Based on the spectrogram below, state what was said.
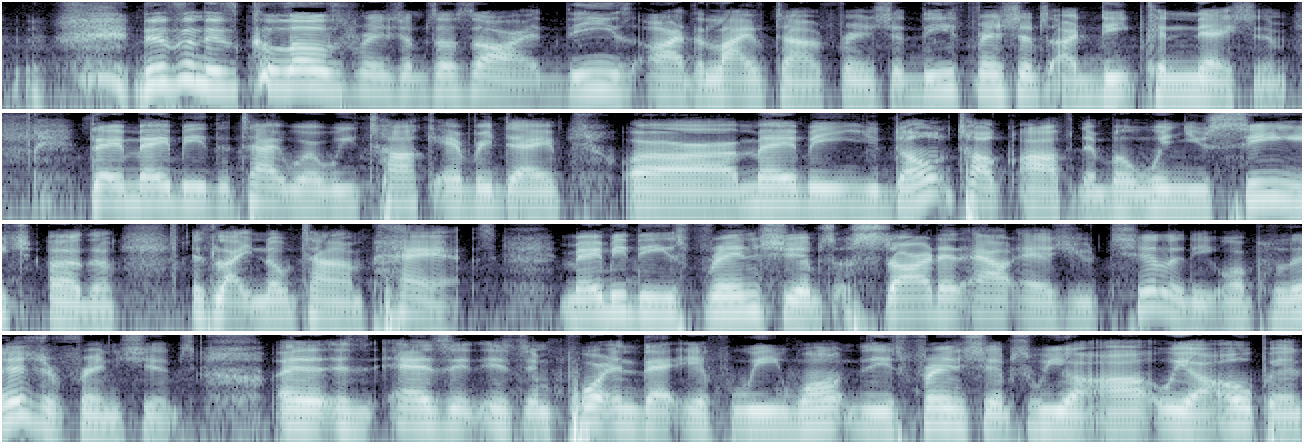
this one is close friendships. I'm sorry. These are the lifetime friendships. These friendships are deep connection. They may be the type where we talk every day, or maybe you don't talk often, but when you see each other, it's like no time passed. Maybe these friendships started out as utility or pleasure friendships, uh, as it is important that if we want these friendships, we are all, we are open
